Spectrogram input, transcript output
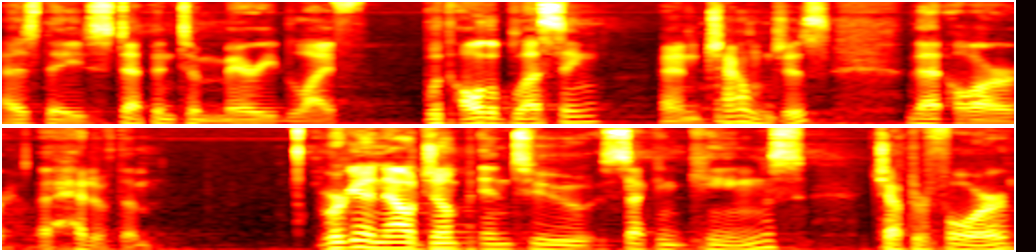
as they step into married life with all the blessing and challenges that are ahead of them we're going to now jump into 2 Kings chapter 4.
